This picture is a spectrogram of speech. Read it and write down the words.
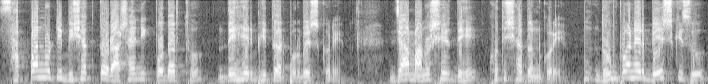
ছাপ্পান্নটি বিষাক্ত রাসায়নিক পদার্থ দেহের ভিতর প্রবেশ করে। যা মানুষের দেহে ক্ষতি সাধন করে। ধূমপানের বেশ কিছু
